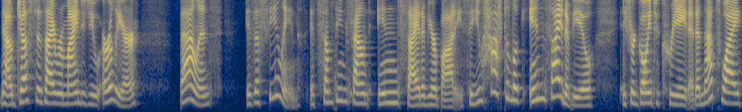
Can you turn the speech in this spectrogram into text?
Now, just as I reminded you earlier, balance is a feeling. It's something found inside of your body. So you have to look inside of you if you're going to create it. And that's why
